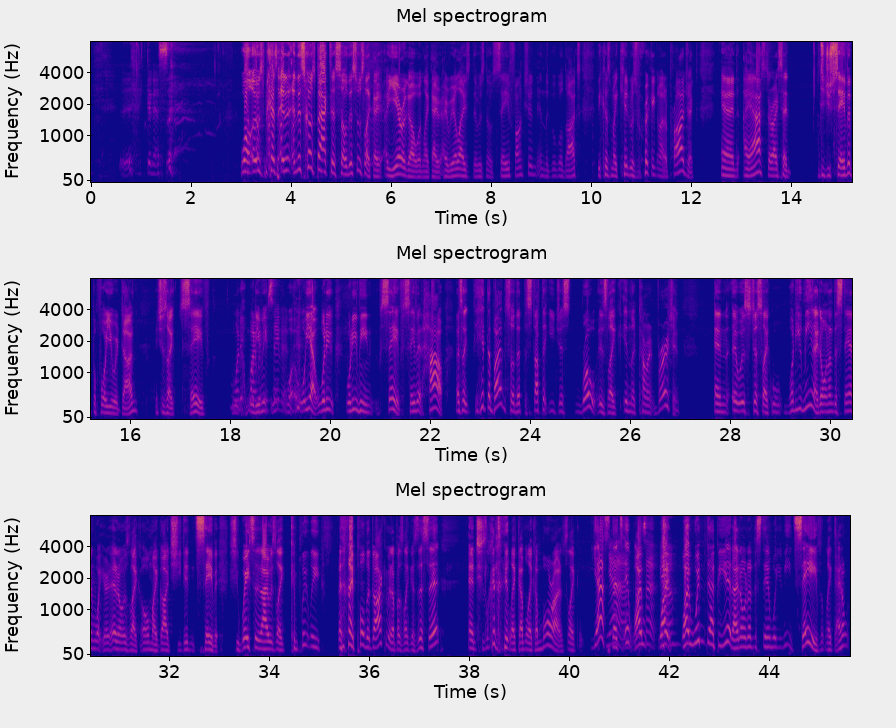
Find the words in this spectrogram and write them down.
goodness. Well, it was because, and, and this goes back to so this was like a, a year ago when like I, I realized there was no save function in the Google Docs because my kid was working on a project, and I asked her, I said, "Did you save it before you were done?" And she's like, "Save." What- What do you mean? you save it? Well, yeah. What do you What do you mean save? Save it how? I was like, hit the button so that the stuff that you just wrote is like in the current version. And it was just like, well, what do you mean? I don't understand what you're. And it was like, oh my god, she didn't save it. She wasted it. I was like completely. And I pulled the document up. I was like, is this it? And she's looking at it like I'm like a moron. It's like, yes, that's it. Why? that's it, why? yeah. Why wouldn't that be it? I don't understand what you mean. Save. Like I don't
